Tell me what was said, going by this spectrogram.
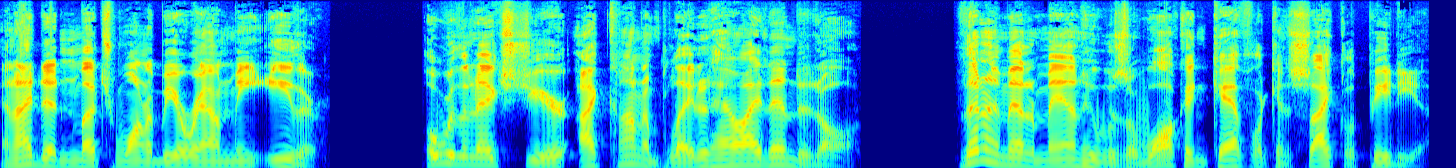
and I didn't much want to be around me either. Over the next year, I contemplated how I'd end it all. Then I met a man who was a walking Catholic encyclopedia.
